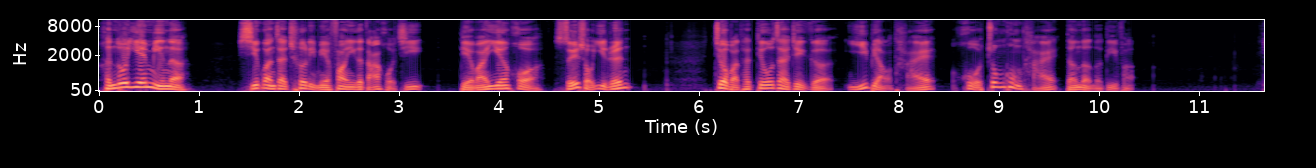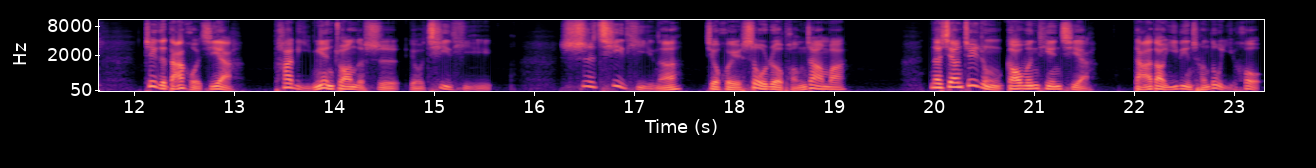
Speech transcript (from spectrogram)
很多烟民呢习惯在车里面放一个打火机，点完烟后随手一扔，就把它丢在这个仪表台或中控台等等的地方。这个打火机啊，它里面装的是有气体，是气体呢就会受热膨胀吧？那像这种高温天气啊。达到一定程度以后，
